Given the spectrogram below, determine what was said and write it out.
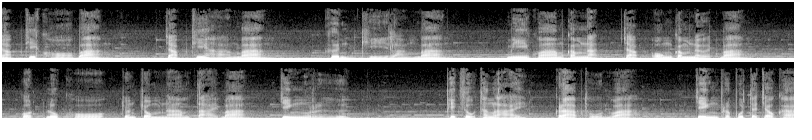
จับที่คอบ้าง จับที่หางบ้าง ขึ้นขี่หลังบ้าง มีความกำหนัดจับองค์กำเนิดบ้าง กดลูกโคจนจมน้ำตายบ้าง จริงหรือ ภิกษุทั้งหลาย กราบทูลว่า จริงพระพุทธเจ้าข้า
